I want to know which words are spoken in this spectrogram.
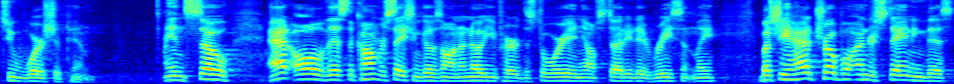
to worship him. And so, at all of this, the conversation goes on. I know you've heard the story and y'all studied it recently. But she had trouble understanding this.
